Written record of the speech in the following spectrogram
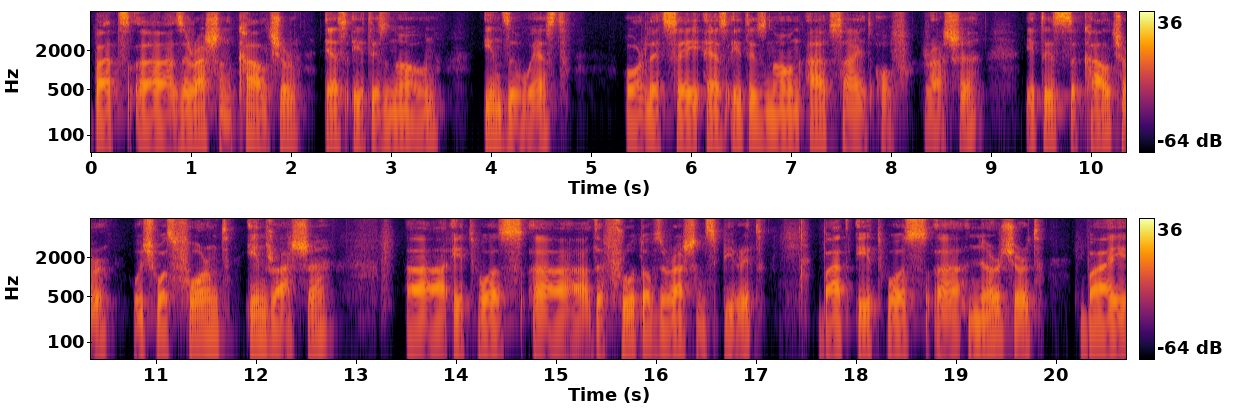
But uh, the Russian culture, as it is known in the West, or let's say as it is known outside of Russia. It is the culture which was formed in Russia. Uh, it was uh, the fruit of the Russian spirit, but it was uh, nurtured by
